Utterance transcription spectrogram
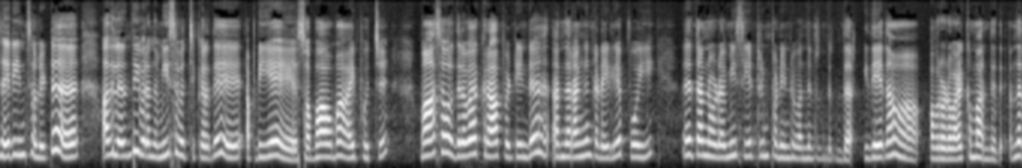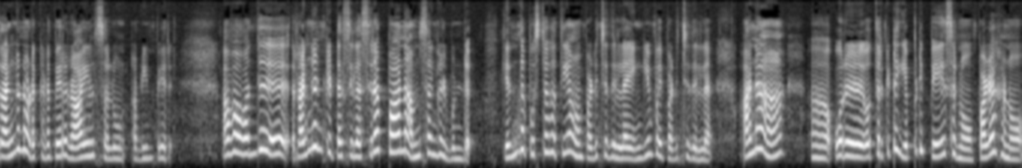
சரின்னு சொல்லிட்டு அதுலேருந்து இவர் அந்த மீசை வச்சுக்கிறதே அப்படியே சுவாவமாக ஆகிப்போச்சு மாதம் ஒரு தடவை கிராப் வெட்டின்ட்டு அந்த ரங்கம் கடையிலேயே போய் தன்னோட மீசையை ட்ரிம் பண்ணிட்டு வந்துட்டு இருந்தார் இதே தான் அவரோட வழக்கமாக இருந்தது. அந்த ரங்கனோட கடை பேர் ராயல் சலூன் அப்படின்னு பேர். அவன் வந்து ரங்கன் கிட்ட சில சிறப்பான அம்சங்கள் உண்டு. எந்த புஸ்தகத்தையும் அவன் படித்ததில்லை எங்கேயும் போய் படித்ததில்லை ஆனால் ஒரு ஒருத்தர்கிட்ட எப்படி பேசணும் பழகணும்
